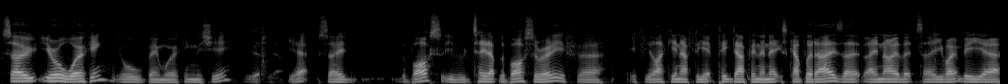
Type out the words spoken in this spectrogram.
So you're all working. You've all been working this year. Yeah. Yeah. So the boss, you've teed up the boss already. If uh, if you're lucky enough to get picked up in the next couple of days, they, they know that uh, you won't be uh,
